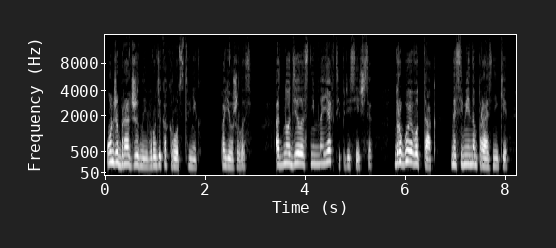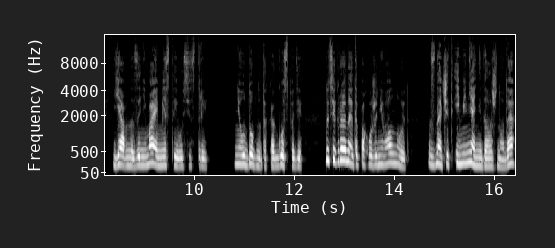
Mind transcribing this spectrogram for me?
он же брат жены, вроде как родственник, поежилась. Одно дело с ним на яхте пересечься, другое вот так, на семейном празднике, явно занимая место его сестры. Неудобно-то как, господи. Но Тиграна это, похоже, не волнует. Значит, и меня не должно, да?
